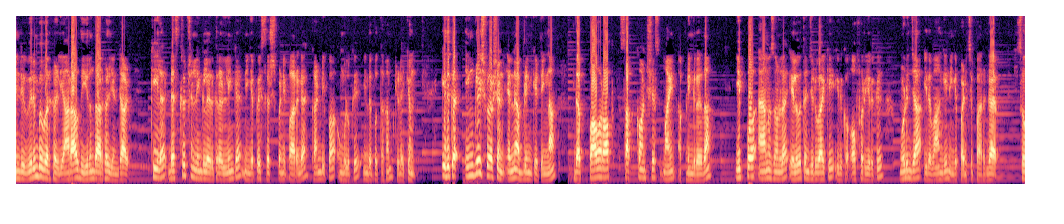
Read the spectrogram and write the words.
என்று விரும்புவர்கள் யாராவது இருந்தார்கள் என்றால் கீழே டெஸ்கிரிப்ஷன் லிங்கில் இருக்கிற லிங்கை நீங்கள் போய் சர்ச் பண்ணி பாருங்க. கண்டிப்பாக உங்களுக்கு இந்த புத்தகம் கிடைக்கும். இதுக்கு இங்கிலீஷ் வெர்ஷன் என்ன அப்படின்னு கேட்டிங்கன்னா the power of subconscious mind அப்படிங்கிறது தான் இப்போ அமேசானில் எழுபத்தஞ்சு ரூபாய்க்கு இதுக்கு ஆஃபர் இருக்கு. முடிஞ்சால் இதை வாங்கி நீங்கள் படித்து பாருங்க. ஸோ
